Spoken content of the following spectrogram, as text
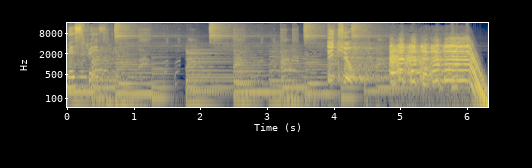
Misfit. EQ.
